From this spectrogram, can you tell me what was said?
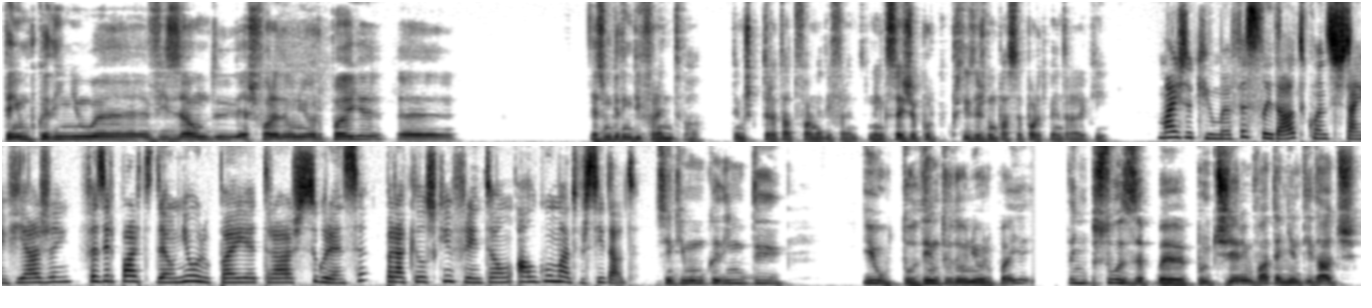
tem um bocadinho a visão de és fora da União Europeia, uh, és um bocadinho diferente, vá. Temos que tratar de forma diferente, nem que seja porque precisas de um passaporte para entrar aqui. Mais do que uma facilidade quando se está em viagem, fazer parte da União Europeia traz segurança para aqueles que enfrentam alguma adversidade. Senti-me um bocadinho de eu estou dentro da União Europeia, tenho pessoas a, a protegerem-me, tenho entidades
